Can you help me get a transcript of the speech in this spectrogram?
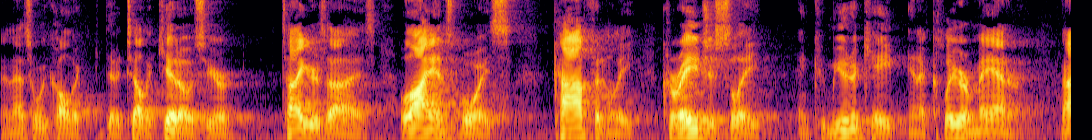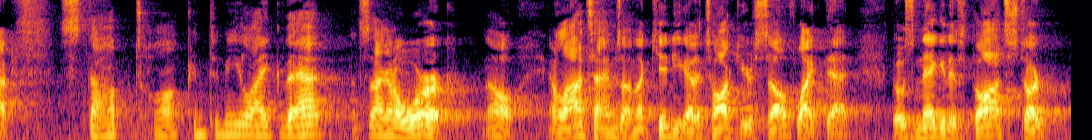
And that's what we call the, tell the kiddos here tiger's eyes, lion's voice, confidently, courageously, and communicate in a clear manner. Not stop talking to me like that. That's not going to work. No. And a lot of times, I'm not kidding, you got to talk to yourself like that. Those negative thoughts start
